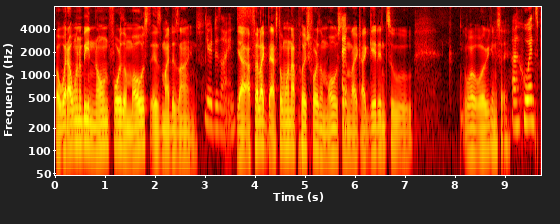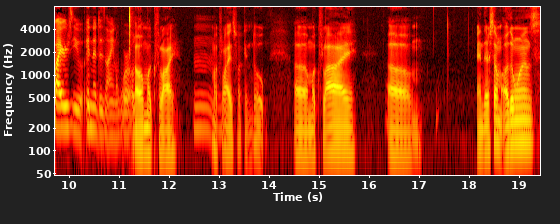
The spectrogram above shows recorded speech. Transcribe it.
But what I want to be known for the most is my designs. Your designs. Yeah, I feel like that's the one I push for the most, and, And- like I get into. What, what were you gonna say? Uh, who inspires you in the design world? Oh, McFly. Mm. McFly is fucking dope. Uh, McFly, um, and there's some other ones,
